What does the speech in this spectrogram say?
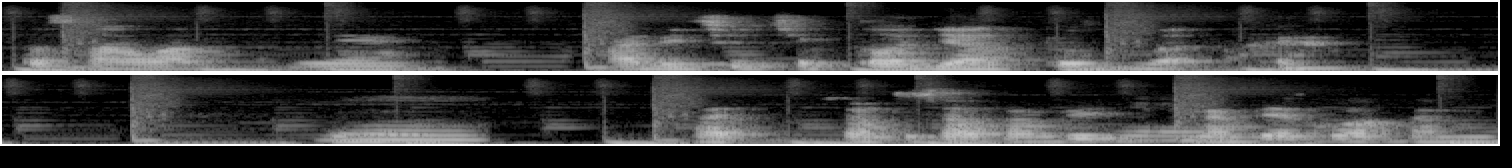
pesawatnya Adi Sucipto jatuh mbak. Hmm. suatu saat nanti Iya. nanti aku akan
